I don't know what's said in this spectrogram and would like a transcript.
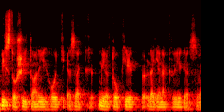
biztosítani, hogy ezek méltóképp legyenek végezve.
